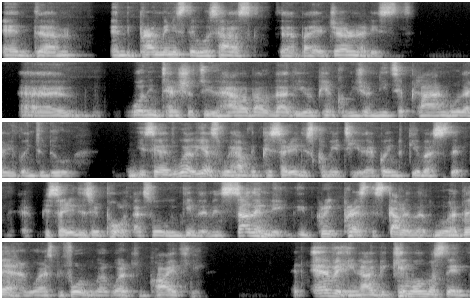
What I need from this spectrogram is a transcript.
And um, and the prime minister was asked by a journalist, uh, "What intentions do you have about that? The European Commission needs a plan. What are you going to do?" And he said, "Well, yes, we have the Pissarides committee. They're going to give us the uh, Pissarides report. That's what we'll give them." And suddenly, the Greek press discovered that we were there, whereas before we were working quietly And everything. I became almost a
